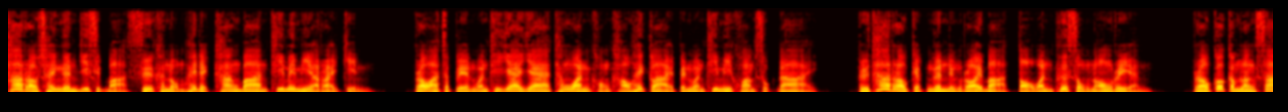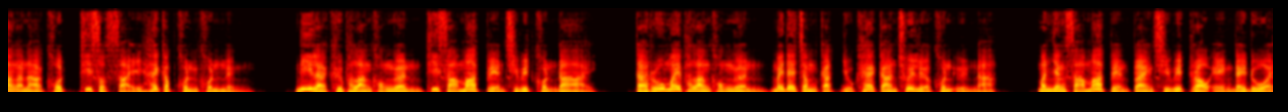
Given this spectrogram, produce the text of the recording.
ถ้าเราใช้เงิน 20 บาทซื้อขนมให้เด็กข้างบ้านที่ไม่มีอะไรกิน เราอาจจะเปลี่ยนวันที่แย่ๆ ทั้งวันของเขาให้กลายเป็นวันที่มีความสุขได้ หรือถ้าเราเก็บเงิน 100 บาทต่อวันเพื่อส่งน้องเรียน เราก็กำลังสร้างอนาคตที่สดใสให้กับคนคนหนึ่ง นี่แหละคือพลังของเงินที่สามารถเปลี่ยนชีวิตคนได้ แต่รู้ไหมพลังของเงินไม่ได้จำกัดอยู่แค่การช่วยเหลือคนอื่นนะ มันยังสามารถเปลี่ยนแปลงชีวิตเราเองได้ด้วย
